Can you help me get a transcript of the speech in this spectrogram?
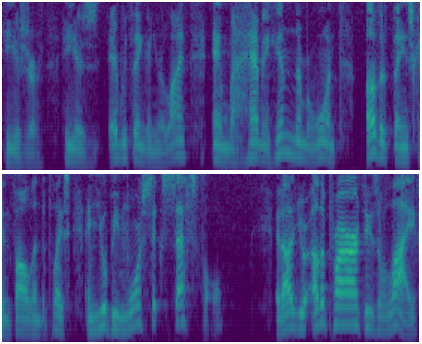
He is your He is everything in your life. And by having Him number one, other things can fall into place, and you'll be more successful at all your other priorities of life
